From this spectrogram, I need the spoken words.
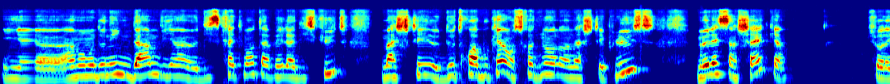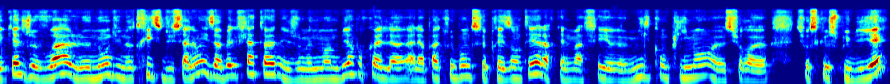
Et euh, à un moment donné, une dame vient euh, discrètement taper la discute, m'acheter deux, trois bouquins en se retenant d'en acheter plus, me laisse un chèque sur lequel je vois le nom d'une autrice du salon, Isabelle Flatten. Et je me demande bien pourquoi elle n'a pas cru bon de se présenter alors qu'elle m'a fait mille compliments sur, sur ce que je publiais.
